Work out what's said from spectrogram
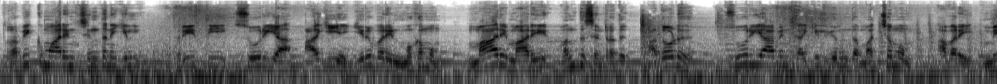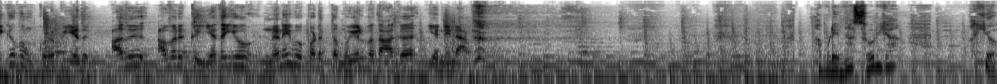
ரவிக்குமாரின் சிந்தனையில் பிரீத்தி சூர்யா ஆகிய இருவரின் முகமும் மாறி மாறி வந்து சென்றது. அதோடு சூர்யாவின் கையில் இருந்த மச்சமும் அவரை மிகவும் குழப்பியது. அது அவருக்கு எதையோ நினைவுபடுத்த முயல்வதாக எண்ணினார். அப்படின்னா சூர்யா? ஐயோ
